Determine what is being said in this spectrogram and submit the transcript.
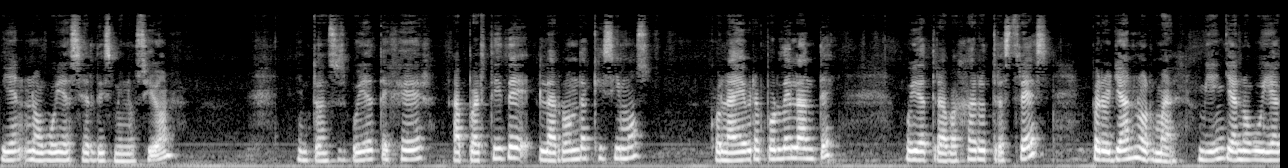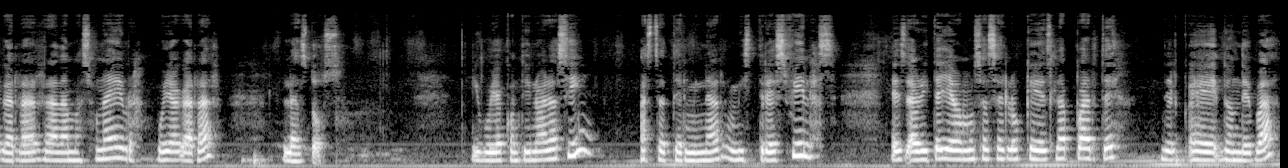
Bien, no voy a hacer disminución. Entonces voy a tejer a partir de la ronda que hicimos con la hebra por delante voy a trabajar otras tres pero ya normal bien ya no voy a agarrar nada más una hebra voy a agarrar las dos y voy a continuar así hasta terminar mis tres filas es ahorita ya vamos a hacer lo que es la parte del, eh, donde va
